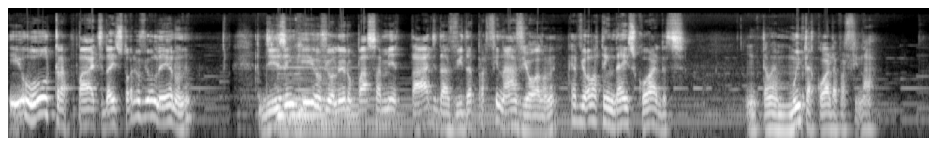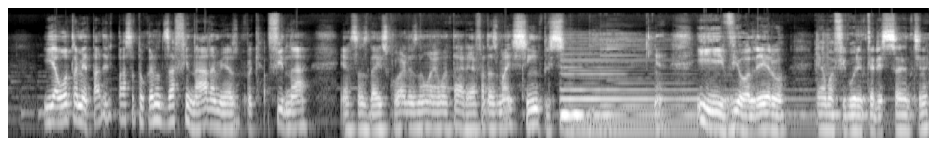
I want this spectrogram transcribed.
E outra parte da história é o violeiro, né? Dizem que o violeiro passa metade da vida para afinar a viola, né? Porque a viola tem 10 cordas, então é muita corda para afinar. E a outra metade ele passa tocando desafinada mesmo, porque afinar essas 10 cordas não é uma tarefa das mais simples. Né? E violeiro é uma figura interessante, né?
